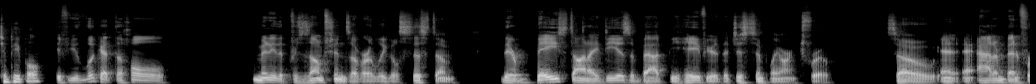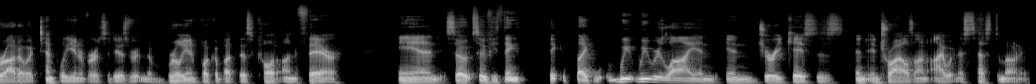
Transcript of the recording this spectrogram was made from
to people? If you look at the whole, many of the presumptions of our legal system, they're based on ideas about behavior that just simply aren't true. So, Adam Benforado at Temple University has written a brilliant book about this called Unfair. And so, so if you think like we, we rely in, in jury cases and in trials on eyewitness testimony.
